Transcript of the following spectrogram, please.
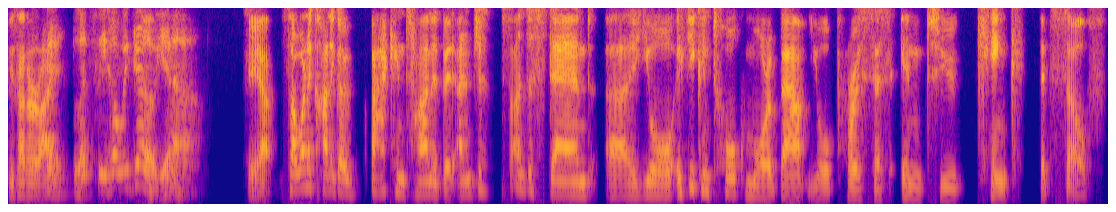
Is that all right? Okay, let's see how we go. Yeah. Yeah. So I want to kind of go back in time a bit and just understand uh, your if you can talk more about your process into kink itself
